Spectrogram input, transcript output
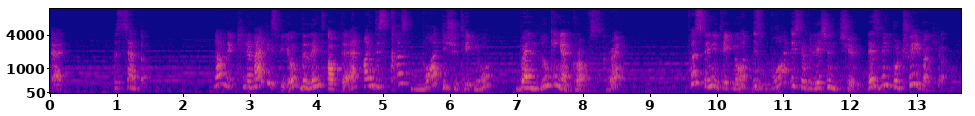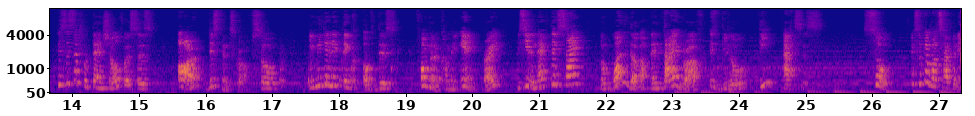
at the center. Now in the kinematics video, the link up there, I discussed what you should take note when looking at graphs, correct? First thing you take note is what is the relationship that's being portrayed right here. This is a potential versus R distance graph. So immediately think of this formula coming in, right? You see the negative sign? No wonder the entire graph is below the axis. So let's look at what's happening.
